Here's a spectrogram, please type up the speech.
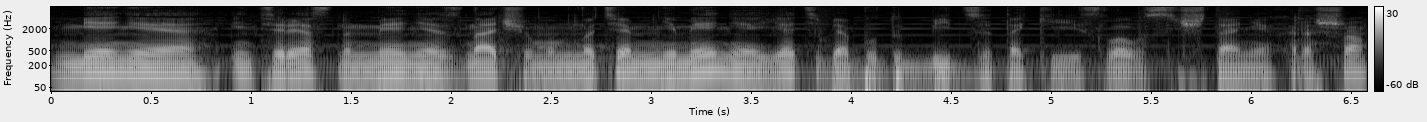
Менее интересным, менее значимым, но тем не менее, я тебя буду бить за такие словосочетания, хорошо?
